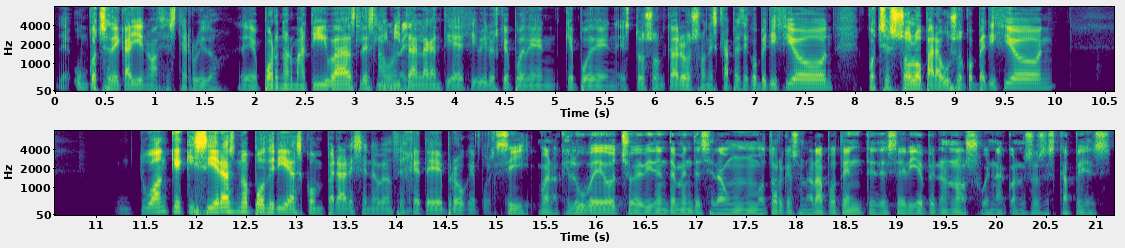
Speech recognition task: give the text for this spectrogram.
eh, un coche de calle no hace este ruido. Eh, por normativas les Ah, bueno, limitan la cantidad de civiles que pueden, que pueden. Estos son, claro, son escapes de competición, coches solo para uso en competición. Tú, aunque quisieras, no podrías comprar ese 911 GT Pro que pues. Sí, bueno, que el V8 evidentemente será un motor que sonará potente de serie, pero no suena con esos escapes,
